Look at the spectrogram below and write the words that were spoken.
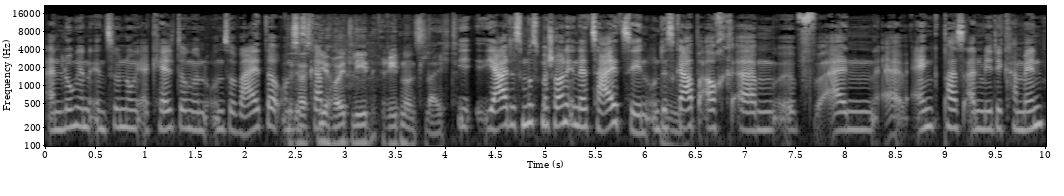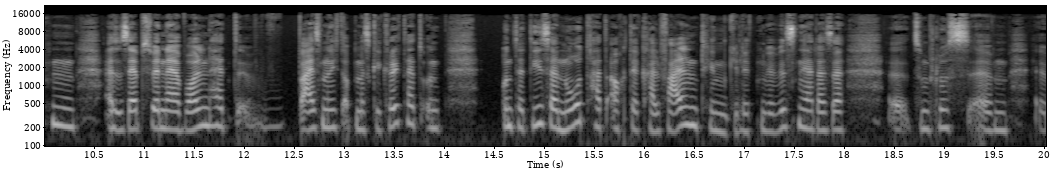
an Lungenentzündung, Erkältungen und so weiter. Und Das heißt, gab, wir heute reden uns leicht. ja, das muss man schon in der Zeit sehen. Und Mhm. es gab auch ähm, einen äh, Engpass an Medikamenten. Also selbst wenn er wollen hätte, weiß man nicht, ob man es gekriegt hat. Und unter dieser Not hat auch der Karl Valentin gelitten. Wir wissen ja, dass er äh, zum Schluss ähm, äh,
